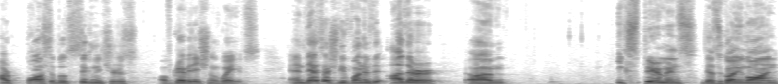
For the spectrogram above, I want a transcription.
are possible signatures of gravitational waves. And that's actually one of the other um, experiments that's going on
